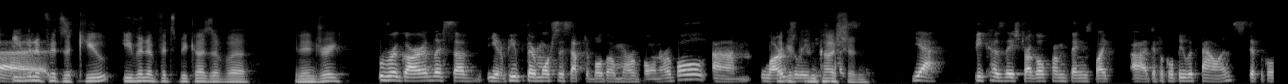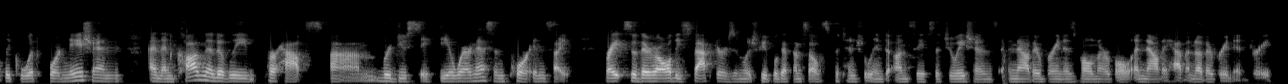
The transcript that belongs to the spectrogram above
uh, even if it's acute even if it's because of a an injury regardless of you know people they're more susceptible they're more vulnerable um largely like concussion. Because, yeah because they struggle from things like uh, difficulty with balance difficulty with coordination and then cognitively perhaps um, reduced safety awareness and poor insight right? So there are all these factors in which people get themselves potentially into unsafe situations and now their brain is vulnerable and now they have another brain injury.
